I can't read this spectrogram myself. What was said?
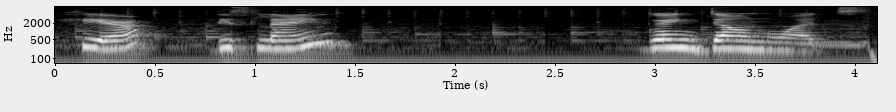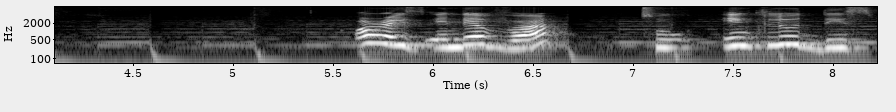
here this line going downwards. Always endeavor to include this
